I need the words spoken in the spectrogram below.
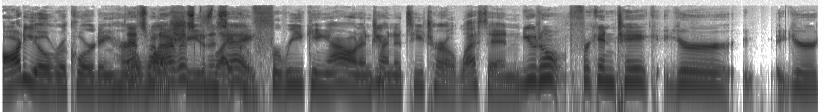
audio recording her That's what while I she's like say. freaking out and You- trying to teach her a lesson. You don't freaking take your your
